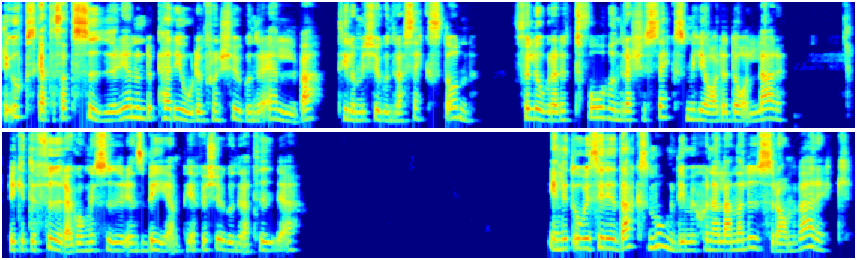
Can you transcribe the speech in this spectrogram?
Det uppskattas att Syrien under perioden från 2011 till och med 2016 förlorade 226 miljarder dollar, vilket är fyra gånger Syriens BNP för 2010. Enligt OECD-Dacs mångdimensionella analysramverk,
